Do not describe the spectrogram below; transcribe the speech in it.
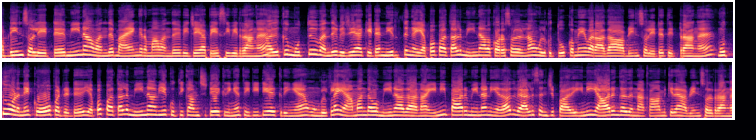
அப்படின்னு சொல்லிட்டு மீனா வந்து பயங்கரமா வந்து விஜயா பேசி விடுறாங்க. அதுக்கு முத்து வந்து விஜயா கிட்ட நிறுத்துங்க எப்ப பார்த்தாலும் மீனாவை குறை சொல்லலைன்னா உங்களுக்கு தூக்கமே வராதா? அப்படின்னு சொல்லிட்டு திட்டுறாங்க. முத்து உடனே கோவப்பட்டுட்டு எப்ப பார்த்தாலும் மீனாவையே குத்தி காமிச்சிட்டே இருக்கிறீங்க திட்டிகிட்டே இருக்கிறீங்க. உங்களுக்குலாம் ஏமாந்தாவோ மீனாதானா இனி பாரு மீனா நீ ஏதாவது வேலை செஞ்சு பாரு. இனி யாருங்கிறத நான் காமிக்கிறேன் அப்படின்னு சொல்றாங்க.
